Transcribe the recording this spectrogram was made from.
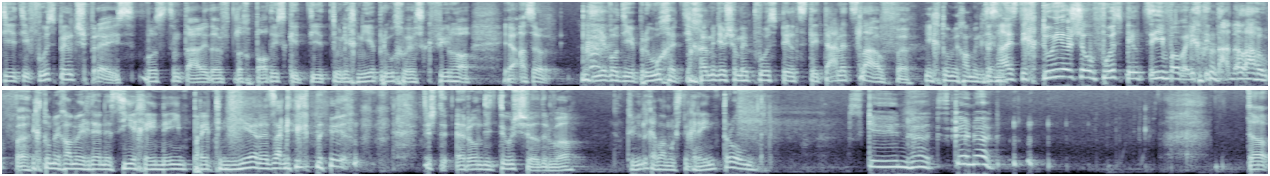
die, die Fußbildsprays, die es zum Teil in den öffentlichen Bodies gibt, die tue ich nie brauchen, weil ich das Gefühl habe, ja, also, die, die die brauchen, die kommen ja schon mit Fußpilz dort hinzulaufen. Ich tue mich mit Das heisst, ich tue ja schon Fußpilz einfahren, wenn ich dort hinlaufe. ich tu mich mit diesen Siechen imprägnieren, sag ich dir. Das ist eine runde Dusche, oder was? Natürlich, aber man muss den Grind drum. Skinhead, Skinhead. Da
